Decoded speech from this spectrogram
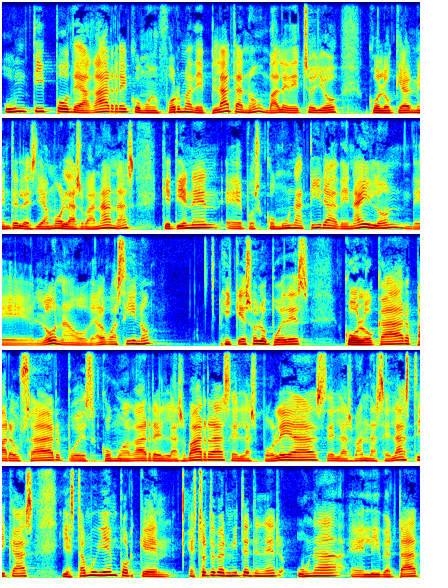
un tipo de agarre como en forma de plátano, ¿vale? De hecho yo coloquialmente les llamo las bananas, que tienen eh, pues como una tira de nylon, de lona o de algo así, ¿no? y que eso lo puedes colocar para usar pues como agarre en las barras, en las poleas, en las bandas elásticas y está muy bien porque esto te permite tener una eh, libertad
